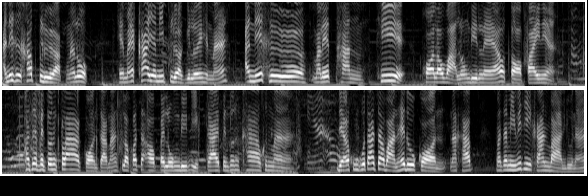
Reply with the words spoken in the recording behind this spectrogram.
อันนี้คือข้าวเปลือกนะลูก เห็นไหมข้าวยังมีเปลือกอยู่เลยเห็นไหม อันนี้คือเมล็ดพันธุ์ที่ พอเราหว่านลงดินแล้วต่อไปเนี่ยเขาจะเป็นต้นกล้าก่อนจากนั้น เราก็จะเอาไปลงดินอีกกลายเป็นต้นข้าวขึ้นมา เดี๋ยวคุณครูต้าจะหว่านให้ดูก่อนนะครับ มันจะมีวิธีการหว่านอยู่นะ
